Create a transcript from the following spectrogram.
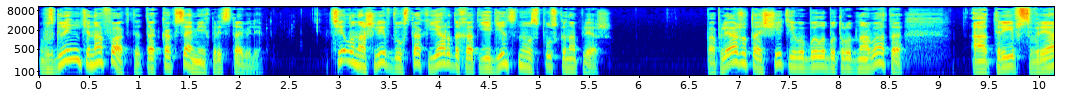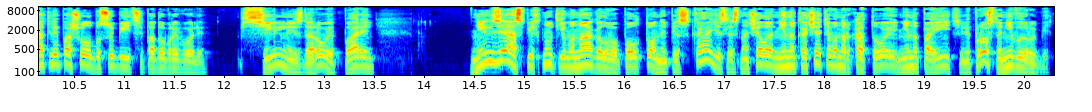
Взгляните на факты, так как сами их представили. Тело нашли в двухстах ярдах от единственного спуска на пляж. По пляжу тащить его было бы трудновато, а Тривс вряд ли пошел бы с убийцей по доброй воле. Сильный здоровый парень. Нельзя спихнуть ему на голову полтонны песка, если сначала не накачать его наркотой, не напоить или просто не вырубить.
